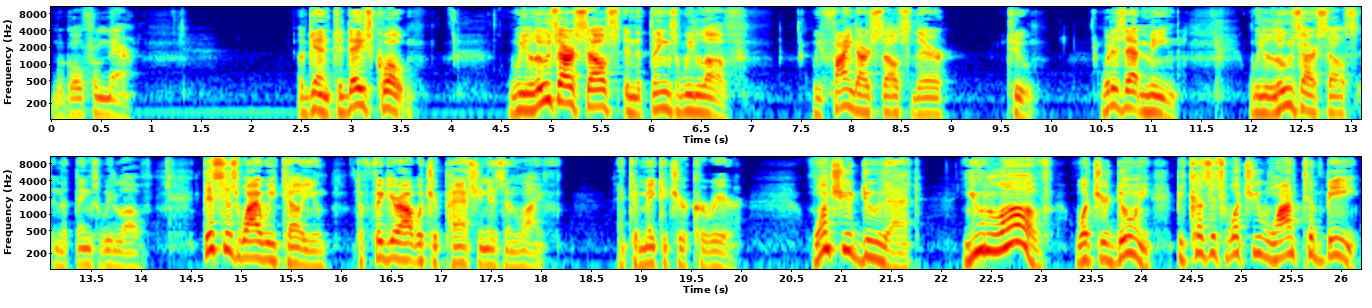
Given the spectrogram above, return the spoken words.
We'll go from there. Again, today's quote We lose ourselves in the things we love. We find ourselves there too. What does that mean? We lose ourselves in the things we love. This is why we tell you to figure out what your passion is in life and to make it your career. Once you do that, you love what you're doing because it's what you want to be.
